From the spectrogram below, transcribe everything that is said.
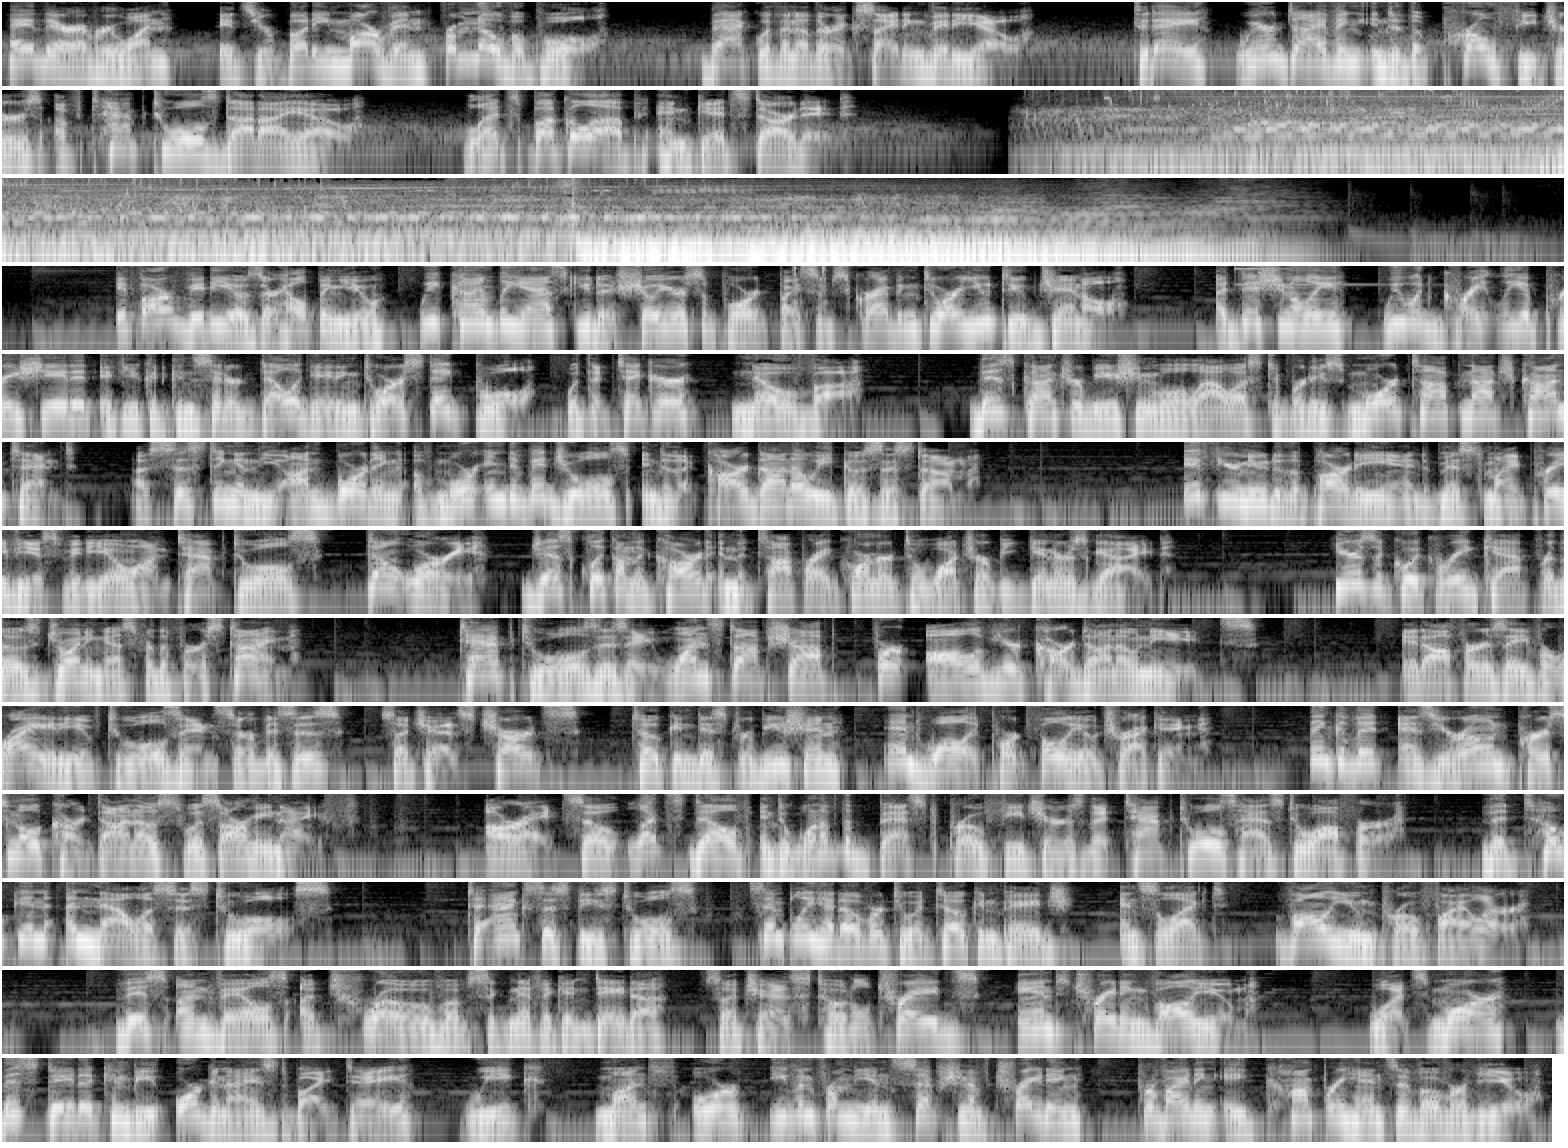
Hey there everyone, it's your buddy Marvin from Novapool, back with another exciting video. Today, we're diving into the pro features of TapTools.io. Let's buckle up and get started. If our videos are helping you, we kindly ask you to show your support by subscribing to our YouTube channel. Additionally, we would greatly appreciate it if you could consider delegating to our stake pool with the ticker NOVA. This contribution will allow us to produce more top-notch content, assisting in the onboarding of more individuals into the Cardano ecosystem. If you're new to the party and missed my previous video on Tap Tools, don't worry, just click on the card in the top right corner to watch our beginner's guide. Here's a quick recap for those joining us for the first time. Tap Tools is a one-stop shop for all of your Cardano needs. It offers a variety of tools and services, such as charts, token distribution, and wallet portfolio tracking. Think of it as your own personal Cardano Swiss Army knife. Alright, so let's delve into one of the best pro features that Tap Tools has to offer the Token Analysis Tools. To access these tools, simply head over to a token page and select Volume Profiler. This unveils a trove of significant data, such as total trades and trading volume. What's more, this data can be organized by day, week, month, or even from the inception of trading, providing a comprehensive overview.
